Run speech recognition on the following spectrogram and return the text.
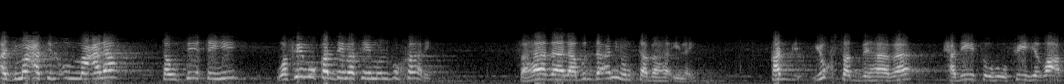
أجمعت الأمة على توثيقه وفي مقدمتهم البخاري. فهذا لابد أن ينتبه إليه. قد يقصد بهذا حديثه فيه ضعف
